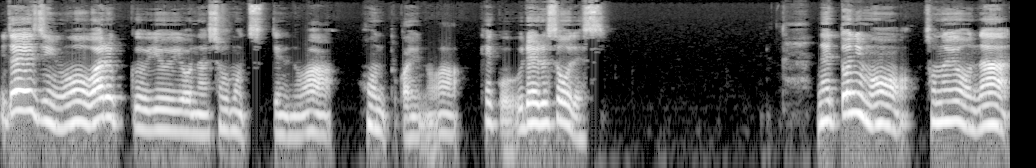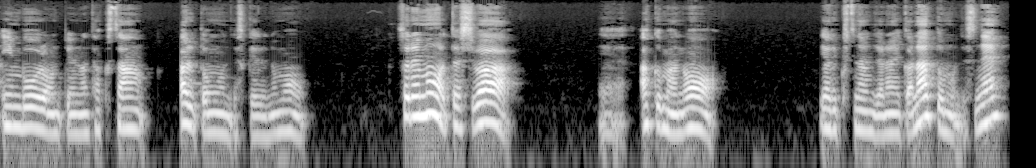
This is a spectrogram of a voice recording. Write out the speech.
ユダヤ人を悪く言うような書物っていうのは、本とかいうのは結構売れるそうです。ネットにもそのような陰謀論っていうのはたくさんあると思うんですけれども、それも私は、えー、悪魔のやり口なんじゃないかなと思うんですね。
